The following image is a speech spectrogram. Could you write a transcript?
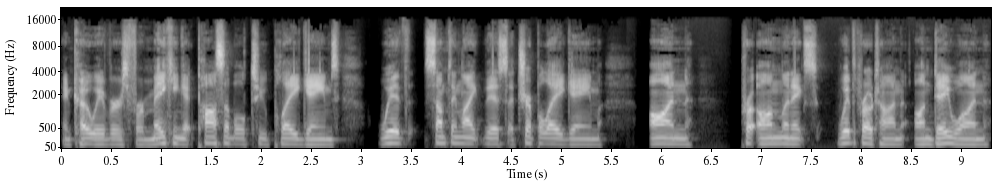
and CodeWeavers for making it possible to play games with something like this, a AAA game on on Linux with Proton on day one.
